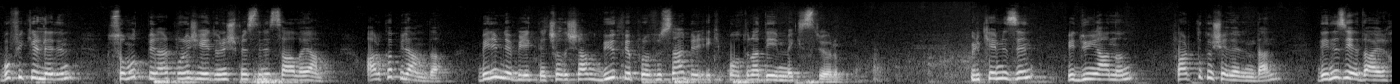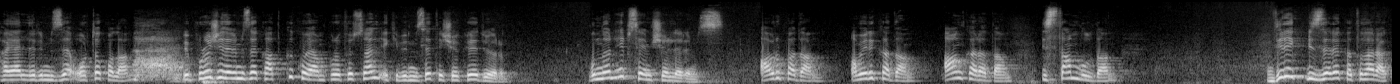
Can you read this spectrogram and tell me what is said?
bu fikirlerin somut birer projeye dönüşmesini sağlayan, arka planda benimle birlikte çalışan büyük ve profesyonel bir ekip olduğuna değinmek istiyorum. Ülkemizin ve dünyanın farklı köşelerinden Denizli'ye dair hayallerimize ortak olan ve projelerimize katkı koyan profesyonel ekibimize teşekkür ediyorum. Bunların hepsi hemşerilerimiz. Avrupa'dan, Amerika'dan, Ankara'dan, İstanbul'dan direkt bizlere katılarak,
